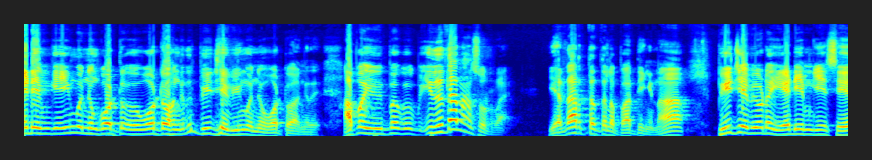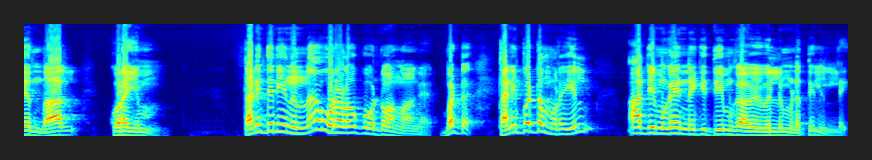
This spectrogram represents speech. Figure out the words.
ஏடிஎம்கேயும் கொஞ்சம் ஓட்டு ஓட்டு வாங்குது பிஜேபியும் கொஞ்சம் ஓட்டு வாங்குது. அப்போ இப்போ இதுதான் நான் சொல்கிறேன் யதார்த்தத்தில் பார்த்தீங்கன்னா பிஜேபியோட ஏடிஎம்கே சேர்ந்தால் குறையும். தனித்தனி நின்னா ஓரளவுக்கு ஓட்டு வாங்குவாங்க. பட் தனிப்பட்ட முறையில் அதிமுக இன்னைக்கு திமுகவை வெல்லும் இடத்தில் இல்லை.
